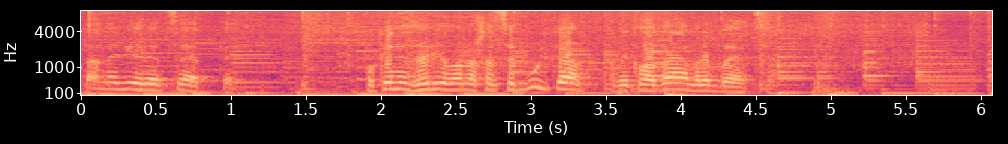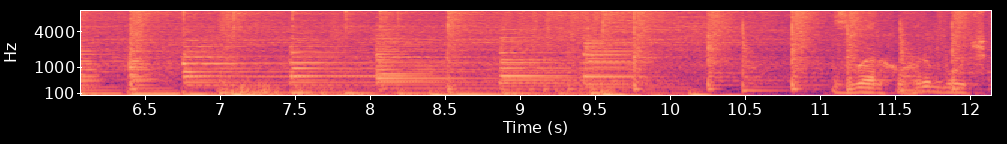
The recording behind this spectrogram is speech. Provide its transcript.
та нові рецепти. Поки не згоріла наша цибулька, викладаємо реберця. Зверху грибочки.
